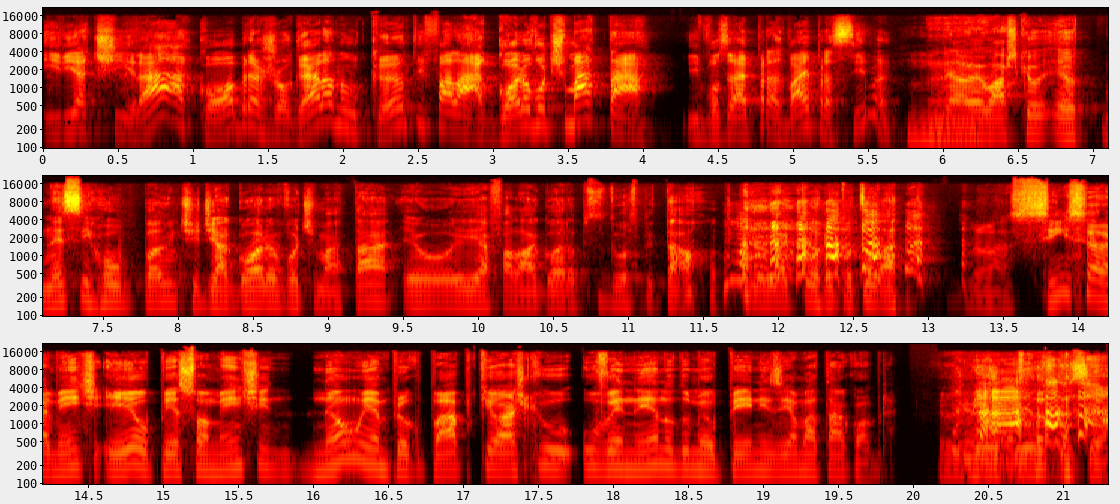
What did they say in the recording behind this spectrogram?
iria tirar a cobra, jogar ela num canto e falar: agora eu vou te matar. E você vai pra, vai pra cima? Não, eu acho que eu, eu- nesse roupante de agora eu vou te matar, eu ia falar agora eu preciso do hospital. E eu ia correr pro outro lado. Ah, Sinceramente, eu, pessoalmente, não ia me preocupar, porque eu acho que o, o veneno do meu pênis ia matar a cobra. Eu ia- Meu Deus do céu.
